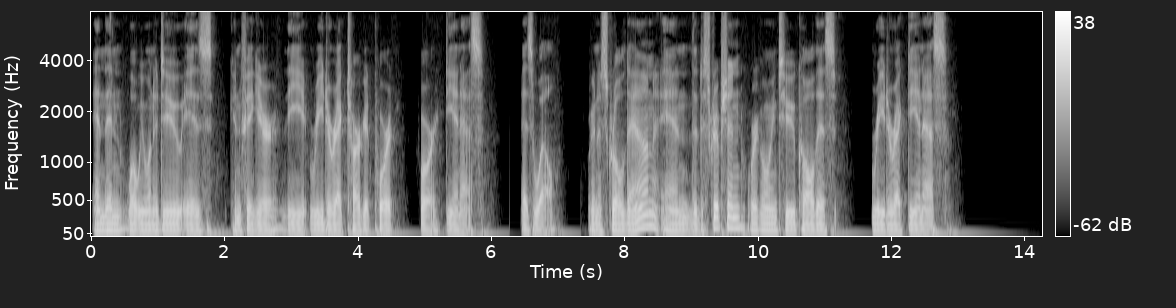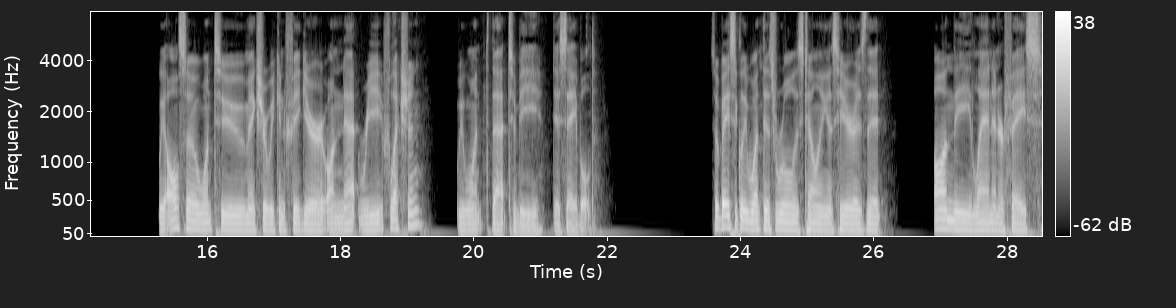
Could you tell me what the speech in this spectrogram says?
And then what we want to do is configure the redirect target port for DNS as well. We're going to scroll down and the description, we're going to call this redirect DNS. We also want to make sure we configure on NAT reflection. We want that to be disabled. So basically what this rule is telling us here is that on the LAN interface,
